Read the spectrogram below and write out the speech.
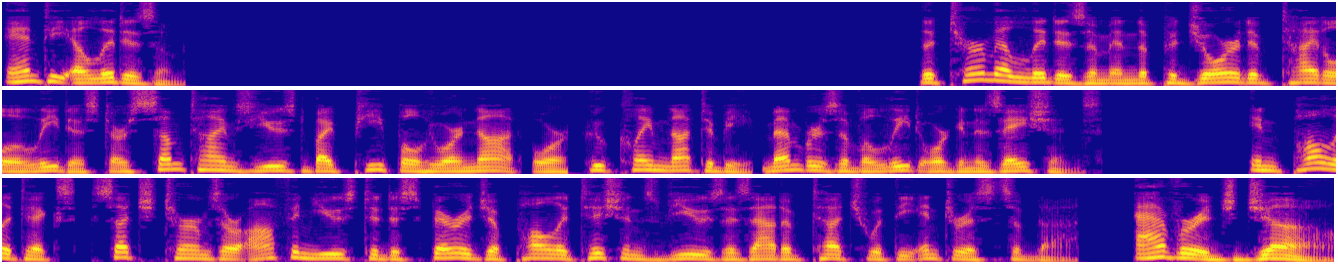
Anti-elitism The term elitism and the pejorative title elitist are sometimes used by people who are not or, who claim not to be members of elite organizations. In politics, such terms are often used to disparage a politician's views as out of touch with the interests of the average Joe.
